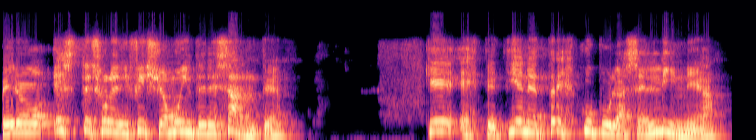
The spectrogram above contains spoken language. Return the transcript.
Pero este es un edificio muy interesante que este, tiene tres cúpulas en línea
